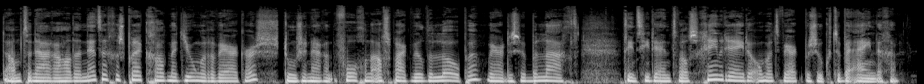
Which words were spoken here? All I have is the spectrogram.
De ambtenaren hadden net een gesprek gehad met jongere werkers. Toen ze naar een volgende afspraak wilden lopen, werden ze belaagd. Het incident was geen reden om het werkbezoek te beëindigen.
